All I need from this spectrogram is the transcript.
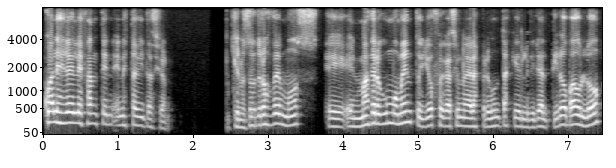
¿cuál es el elefante en esta habitación? Que nosotros vemos eh, en más de algún momento, yo fue casi una de las preguntas que le tiré al tiro a Paulo,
